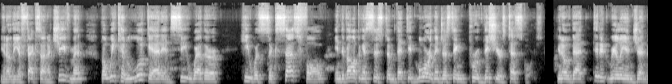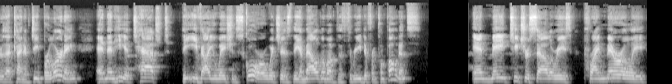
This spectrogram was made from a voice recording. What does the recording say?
you know, the effects on achievement, but we can look at and see whether he was successful in developing a system that did more than just improve this year's test scores. You know, that didn't really engender that kind of deeper learning. And then he attached the evaluation score, which is the amalgam of the three different components, and made teacher salaries primarily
